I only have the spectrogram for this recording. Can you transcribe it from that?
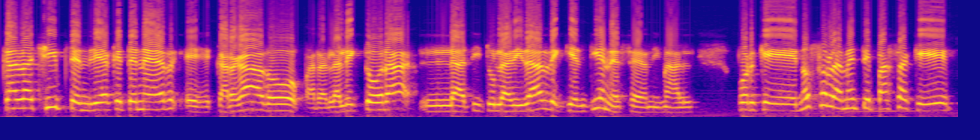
Cada chip tendría que tener eh, cargado para la lectora la titularidad de quien tiene ese animal porque no solamente pasa que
